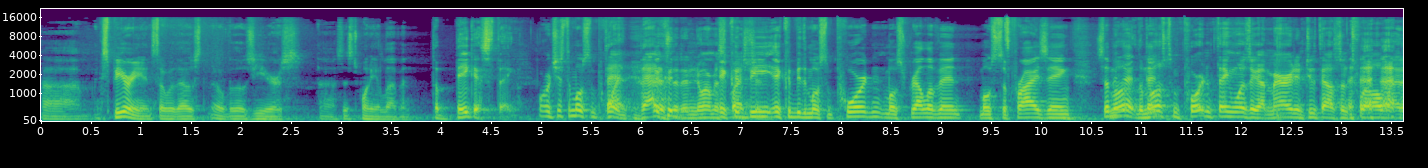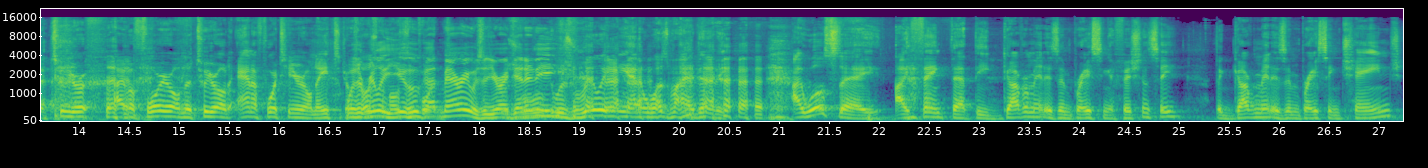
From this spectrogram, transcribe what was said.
uh, experienced over those over those years uh, since 2011? The biggest thing, or just the most important? That, that is could, an enormous it question. Could be, it could be the most important, most relevant, most surprising. Something Mo- that, the that, most important thing was I got married in 2012. I had a two-year, I have a four-year-old and a two-year-old and a 14-year-old and eight-year-old. Was it really you who got married? Was it your identity? It was, it was really me, and it was my identity. I will say, I think that the government is embracing efficiency. The government is embracing change.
